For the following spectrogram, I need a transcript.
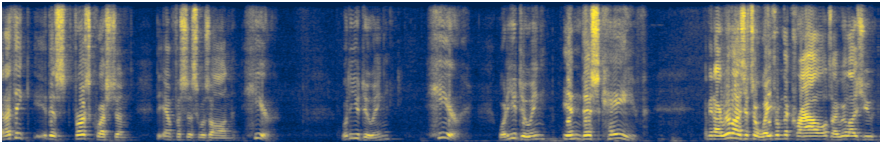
And I think this first question, the emphasis was on here. What are you doing here? What are you doing in this cave? I mean, I realize it's away from the crowds. I realize you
